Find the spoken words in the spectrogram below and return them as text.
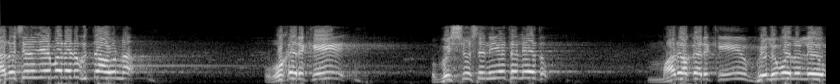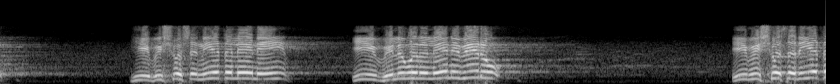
ఆలోచన చేయమని అడుగుతా ఉన్నా. ఒకరికి విశ్వసనీయత లేదు మరొకరికి విలువలు లేవు. ఈ విశ్వసనీయత లేని ఈ విలువలు లేని వీరు ఈ విశ్వసనీయత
